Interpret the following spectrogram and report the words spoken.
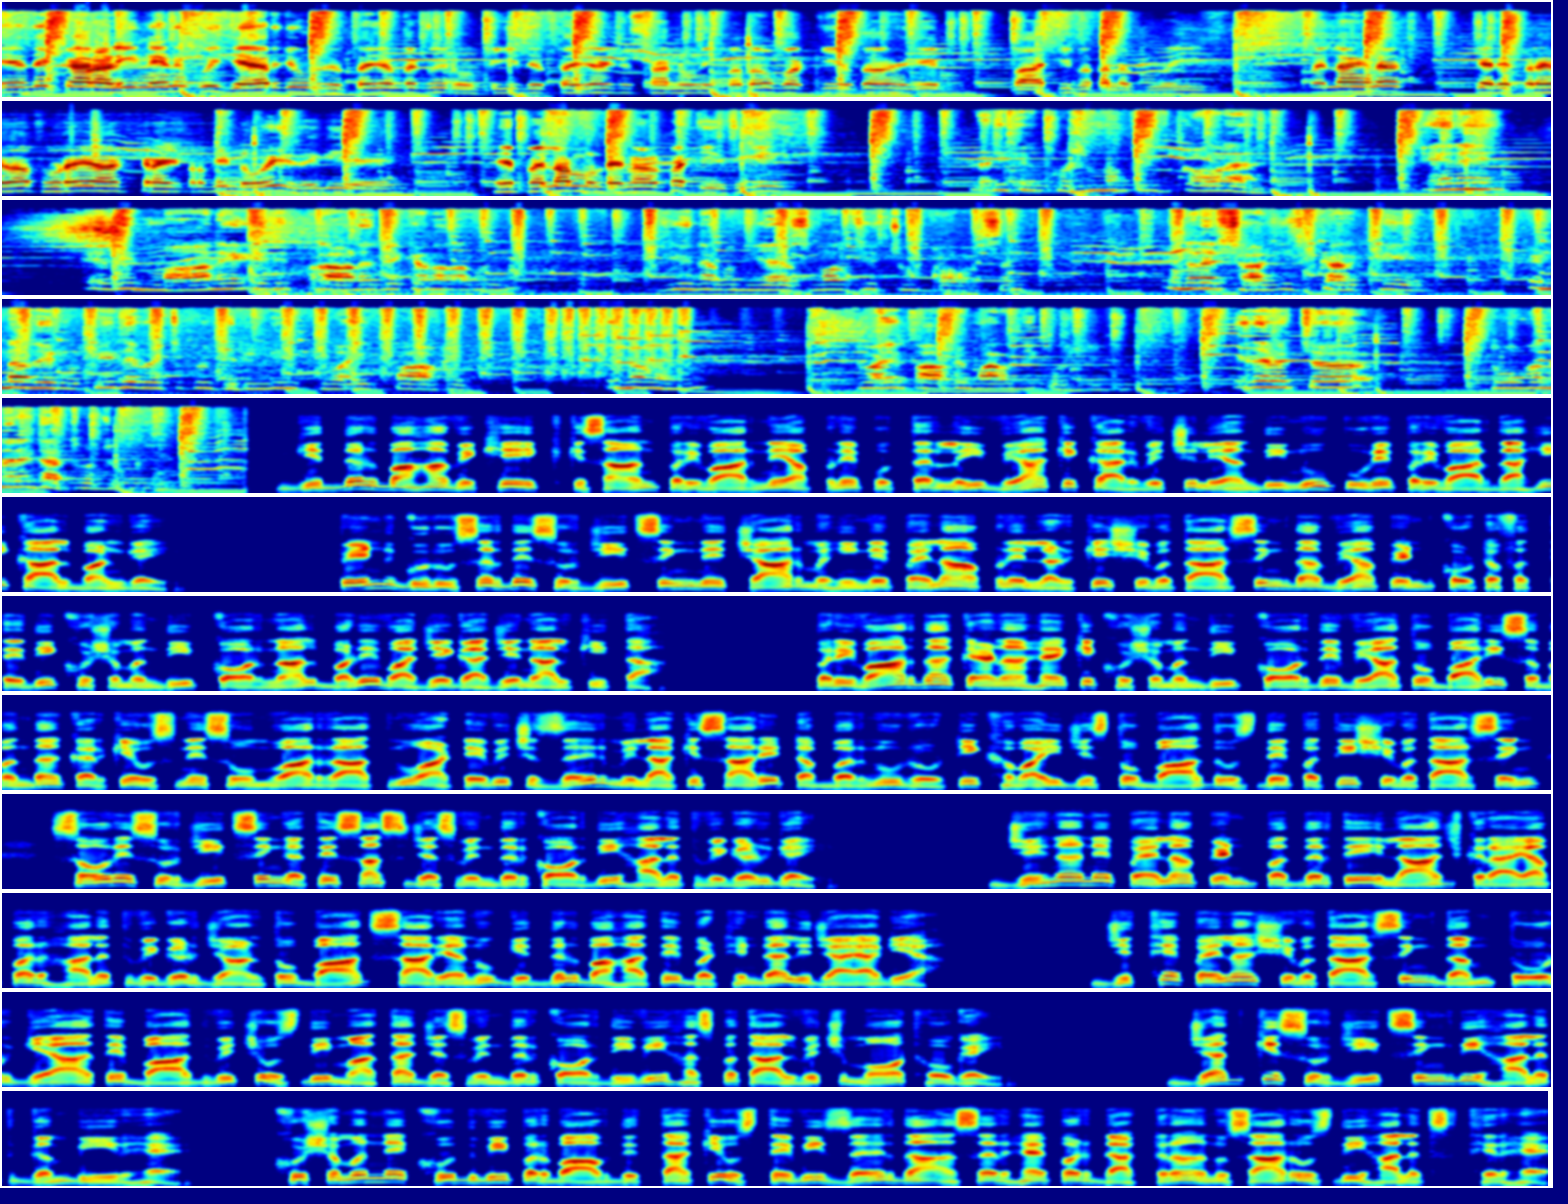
ਇਹਦੇ ਘਰ ਵਾਲੀ ਨੇ ਇਹਨੂੰ ਕੋਈ ਜ਼ਹਿਰ ਜੂਰ ਦਿੱਤਾ ਜਾਂ ਤਾਂ ਕੋਈ ਰੋਟੀ ਦਿੱਤਾ ਜਾਂ ਸਾਨੂੰ ਨਹੀਂ ਪਤਾ, ਉਹ ਬਾਕੀ ਉਹ ਤਾਂ ਹਜੇ ਬਾਅਦ 'ਚ ਹੀ ਪਤਾ ਲੱਗੂਗਾ ਜੀ। ਪਹਿਲਾਂ ਇਹਨਾਂ ਚਰਿੱਤਰ ਇਹਦਾ ਥੋੜਾ ਜਿਹਾ ਕੈਰੈਕਟਰ ਦੀ ਲੋਹੀ ਸੀਗੀ ਇਹ। ਇਹ ਪਹਿਲਾਂ ਮੁੰਡੇ ਨਾਲ ਭੱਜੀ ਸੀਗੀ। ਜਿਹੜੀ ਕਿ ਕੌਰ ਹੈ। ਇਹਨੇ, ਇਹਦੀ ਮਾਂ ਨੇ, ਇਹਦੀ ਭਰਾ ਨੇ ਤੇ ਕਹਿੰਦਾ ਦਾ ਕੋਈ ਜੀ ਨਾ ਕੋਈ ਜਾਇਜ਼ ਸਮਾਨ ਸੀ, ਚੁੱਪ ਸੀ। ਇਹਨਾਂ ਨੇ ਸਾਜ਼ਿਸ਼ ਕਰਕੇ ਇਹਨਾਂ ਦੀ ਰੋਟੀ ਦੇ ਵਿੱਚ ਕੋਈ ਜ਼ਹਿਰੀਲੀ ਦਵਾਈ ਪਾ ਕੇ, ਇਹਨਾਂ ਨੂੰ ਦਵਾਈ ਪਾ ਕੇ ਮਾਰਨ ਦੀ ਕੋਸ਼ਿਸ਼ ਕੀਤੀ। ਇਹਦੇ ਵਿੱਚ ਦੋ ਬੰਦੇ ਦੀ ਡੈਥ ਹੋ ਚੁੱਕੀ ਹੈ। ਗਿੱਦੜਬਾਹਾ ਵਿਖੇ ਇੱਕ ਕਿਸਾਨ ਪਰਿਵਾਰ ਨੇ ਆਪਣੇ ਪੁੱਤਰ ਲਈ ਵਿਆਹ ਕੇ ਘਰ ਵਿੱਚ ਲਿਆਂਦੀ ਨੂੰ ਪੂਰੇ ਪਰਿਵਾਰ ਦਾ ਹੀ ਕਾਲ ਬਣ ਗਈ। ਪਿੰਡ ਗੁਰੂਸਰ ਦੇ ਸੁਰਜੀਤ ਸਿੰਘ ਨੇ 4 ਮਹੀਨੇ ਪਹਿਲਾਂ ਆਪਣੇ ਲੜਕੇ ਸ਼ਿਵਤਾਰ ਸਿੰਘ ਦਾ ਵਿਆਹ ਪਿੰਡ ਕੋਟਫੱਤੇ ਦੀ ਖੁਸ਼ਮਨਦੀਪ ਕੌਰ ਨਾਲ ਬੜੇ ਵਾਜੇ ਗਾਜੇ ਨਾਲ ਕੀਤਾ। ਪਰਿਵਾਰ ਦਾ ਕਹਿਣਾ ਹੈ ਕਿ ਖੁਸ਼ਮਨਦੀਪ ਕੌਰ ਦੇ ਵਿਆਹ ਤੋਂ ਬਾਹਰੀ ਸਬੰਧਾਂ ਕਰਕੇ ਉਸਨੇ ਸੋਮਵਾਰ ਰਾਤ ਨੂੰ ਆਟੇ ਵਿੱਚ ਜ਼ਹਿਰ ਮਿਲਾ ਕੇ ਸਾਰੇ ਟੱਬਰ ਨੂੰ ਰੋਟੀ ਖਵਾਈ, ਜਿਸ ਤੋਂ ਬਾਅਦ ਉਸਦੇ ਪਤੀ ਸ਼ਿਵਤਾਰ ਸਿੰਘ, ਸਹੁਰੇ ਸੁਰਜੀਤ ਸਿੰਘ ਅਤੇ ਸੱਸ ਜਸਵਿੰਦਰ ਕੌਰ ਦੀ ਹਾਲਤ ਵਿਗੜ ਗਈ। ਜਿਨ੍ਹਾਂ ਨੇ ਪਹਿਲਾਂ ਪਿੰਡ ਪੱਧਰ ਤੇ ਇਲਾਜ ਕਰਾਇਆ, ਪਰ ਹਾਲਤ ਵਿਗੜ ਜਾਣ ਤੋਂ ਬਾਅਦ ਸਾਰਿਆਂ ਨੂੰ ਗਿੱਦੜਬਾਹਾ ਤੇ ਬਠਿੰਡਾ ਲਿਜਾਇਆ ਗਿਆ। ਜਿੱਥੇ ਪਹਿਲਾਂ ਸ਼ਿਵਤਾਰ ਸਿੰਘ ਦਮ ਤੋੜ ਗਿਆ ਅਤੇ ਬਾਅਦ ਵਿੱਚ ਉਸ ਦੀ ਮਾਤਾ ਜਸਵਿੰਦਰ ਕੌਰ ਦੀ ਵੀ ਹਸਪਤਾਲ ਵਿੱਚ ਮੌਤ ਹੋ ਗਈ। ਜਦ ਕਿ ਸੁਰਜੀਤ ਸਿੰਘ ਦੀ ਹਾਲਤ ਗੰਭੀਰ ਹੈ। ਖੁਸ਼ਮਨ ਨੇ ਖੁਦ ਵੀ ਪ੍ਰਭਾਵ ਦਿੱਤਾ ਕਿ ਉਸ ਤੇ ਵੀ ਜ਼ਹਿਰ ਦਾ ਅਸਰ ਹੈ, ਪਰ ਡਾਕਟਰਾਂ ਅਨੁਸਾਰ ਉਸ ਦੀ ਹਾਲਤ ਸਥਿਰ ਹੈ।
